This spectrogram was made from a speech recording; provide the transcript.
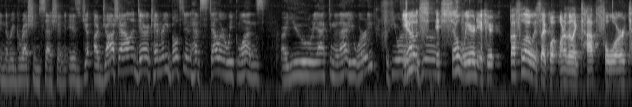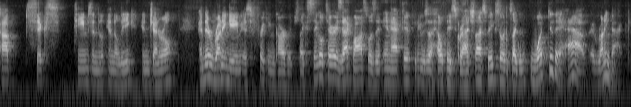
in the regression session. Is jo- are Josh Allen, Derrick Henry both didn't have stellar week ones? Are you reacting to that? Are you worried? If you were, you know, it's it's so weird. If you're Buffalo is like what one of the like top four, top six teams in the in the league in general and their running game is freaking garbage. Like Singletary, Zach Moss was inactive. He was a healthy scratch last week. So it's like, what do they have at running back?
